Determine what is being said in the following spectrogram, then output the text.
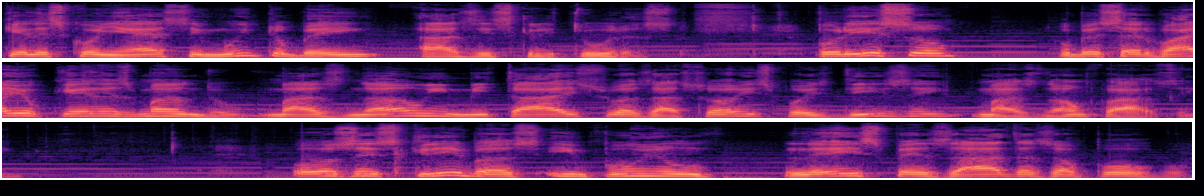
que eles conhecem muito bem as Escrituras. Por isso, Observai o que eles mandam, mas não imitai suas ações, pois dizem, mas não fazem. Os escribas impunham leis pesadas ao povo.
